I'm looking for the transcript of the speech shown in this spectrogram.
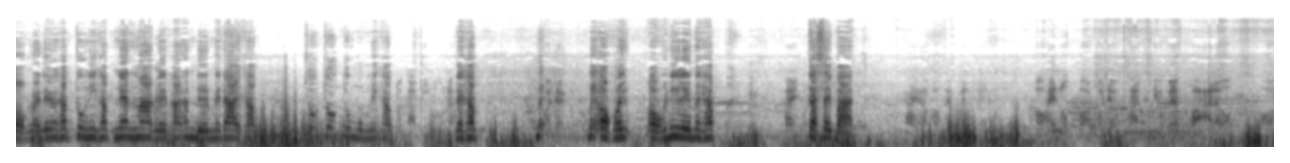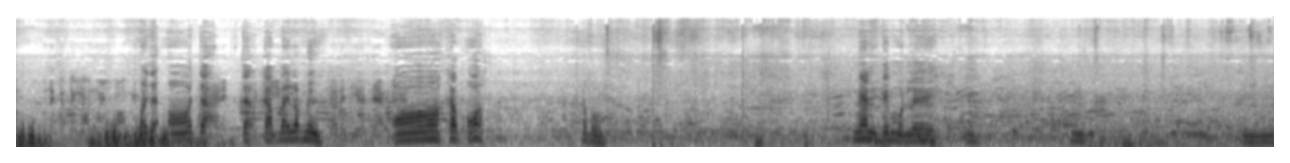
ออกหน่อยได้ไหมครับช่วงนี้ครับแน่นมากเลยพระท่านเดินไม่ได้ครับช่วงช่วงช่วงมุมนี้ครับนะครับ ไม่ไม่ออกไปออกไปนี่เลยไหมครับ ไม่จะใส่บาตรใช่ครับเราใส่บัตรเขาให้หลบก่อนเพราะเดี๋ยวพาเดียวไปทางขวาแล้วพอผมจะกลับไปอีกไหมรอบว่าจะอ๋อจะจะกลับไปรอบหนึ่ง เจ้าหน้าที่ก็แจ้งอ๋อครับอ๋อครับผม แน่นเต็มหมดเลยอืมอืมอืม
